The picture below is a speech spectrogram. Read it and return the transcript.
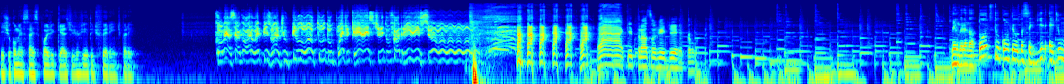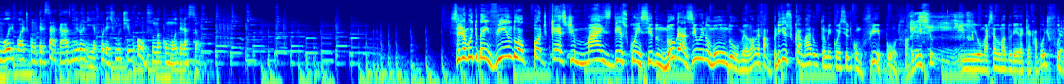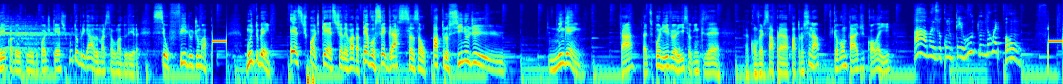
Deixa eu começar esse podcast de um jeito diferente, peraí. Começa agora o episódio piloto do podcast do Fabrício. que troço ridículo. Lembrando a todos que o conteúdo a seguir é de humor e pode conter sarcasmo e ironia. Por este motivo, consuma com moderação. Seja muito bem-vindo ao podcast mais desconhecido no Brasil e no mundo. Meu nome é Fabrício Camargo, também conhecido como Fi, ponto, Fabrício. E o Marcelo Madureira, que acabou de fuder com a abertura do podcast. Muito obrigado, Marcelo Madureira, seu filho de uma p. Muito bem, este podcast é levado até você graças ao patrocínio de. ninguém. Tá? Tá disponível aí se alguém quiser conversar para patrocinar, fica à vontade, cola aí. Ah, mas o conteúdo não é bom.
